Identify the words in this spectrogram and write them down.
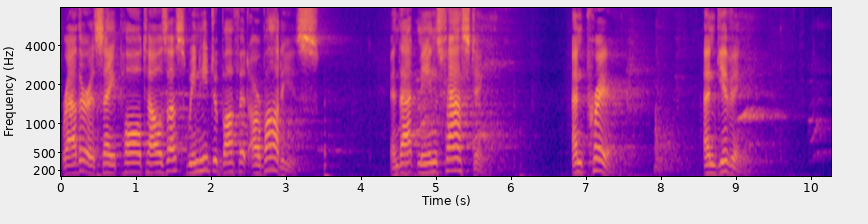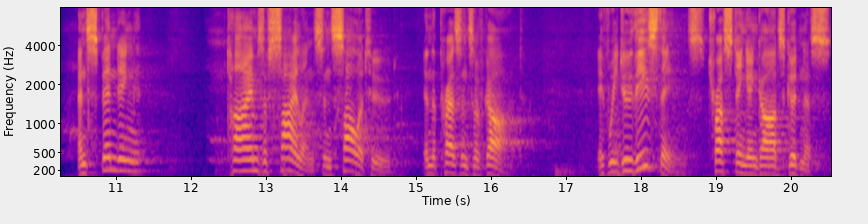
Rather, as St. Paul tells us, we need to buffet our bodies. And that means fasting and prayer and giving and spending times of silence and solitude in the presence of God. If we do these things, trusting in God's goodness,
